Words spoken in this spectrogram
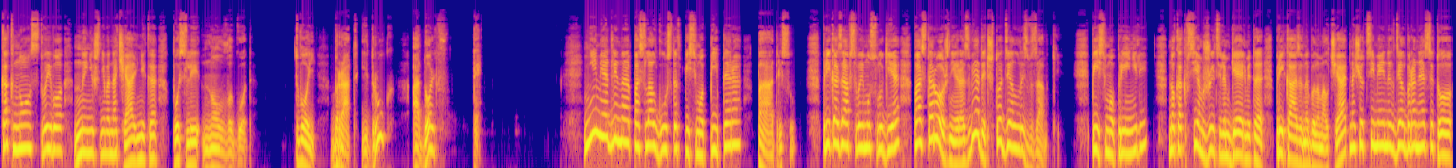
как нос твоего нынешнего начальника после Нового года. Твой брат и друг Адольф Т. Немедленно послал Густав письмо Пипера по адресу, приказав своему слуге поосторожнее разведать, что делалось в замке. Письмо приняли, но, как всем жителям Гельмета приказано было молчать насчет семейных дел баронессы, то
